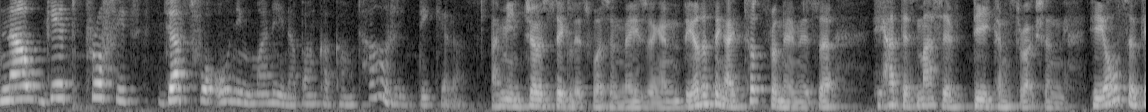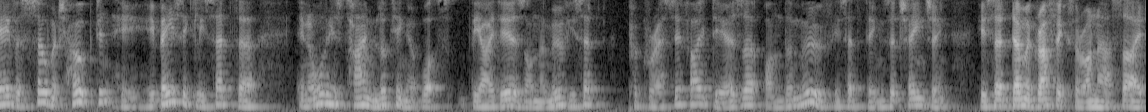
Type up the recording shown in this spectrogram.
now get profits just for owning money in a bank account. How ridiculous. I mean, Joe Stiglitz was amazing. And the other thing I took from him is that he had this massive deconstruction. He also gave us so much hope, didn't he? He basically said that in all his time looking at what's the ideas on the move, he said progressive ideas are on the move. He said things are changing. He said demographics are on our side.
